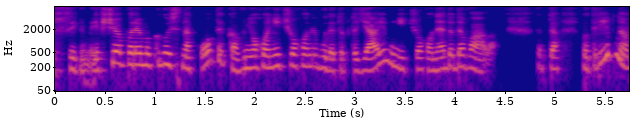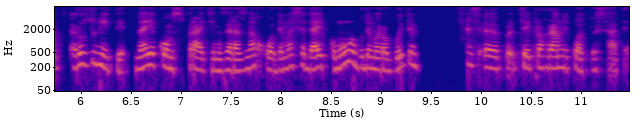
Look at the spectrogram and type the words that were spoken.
синьому. Якщо я перемикнусь на котика, в нього нічого не буде, тобто я йому нічого не додавала. Тобто потрібно розуміти, на якому спраті ми зараз знаходимося, да, і кому ми будемо робити цей програмний код писати.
